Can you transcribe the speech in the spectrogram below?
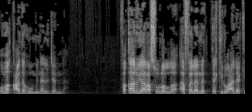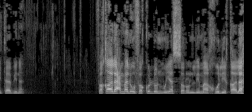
ومقعده من الجنة. فقالوا يا رسول الله أفلا نتكل على كتابنا؟ فقال اعملوا فكل ميسر لما خلق له.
